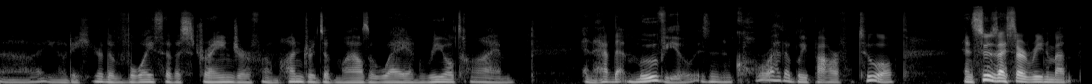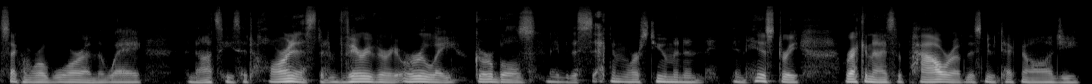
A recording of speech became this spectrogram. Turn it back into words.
Uh, you know, to hear the voice of a stranger from hundreds of miles away in real time and have that move you is an incredibly powerful tool. And as soon as I started reading about the Second World War and the way the Nazis had harnessed very, very early, Goebbels, maybe the second worst human in, in history, recognized the power of this new technology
